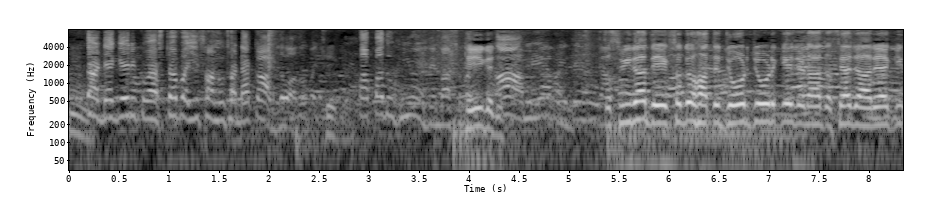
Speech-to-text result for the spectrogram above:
ਤੁਹਾਡੇ ਅੱਗੇ ਰਿਕੁਐਸਟ ਆ ਭਾਈ ਸਾਨੂੰ ਸਾਡਾ ਘਰ ਦਵਾ ਦਿਓ ਭਾਈ ਆਪਾਂ ਦੁਖੀ ਹੋਏ ਤੇ ਬਸ। ਠੀਕ ਹੈ ਜੀ। ਹਾਂ ਮਿਹਰਬਾਨੀ। ਤਸਵੀਰਾਂ ਦੇਖ ਸਕਦੇ ਹੋ ਹੱਥ ਜੋੜ ਜੋੜ ਕੇ ਜਿਹੜਾ ਦੱਸਿਆ ਜਾ ਰਿਹਾ ਕਿ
